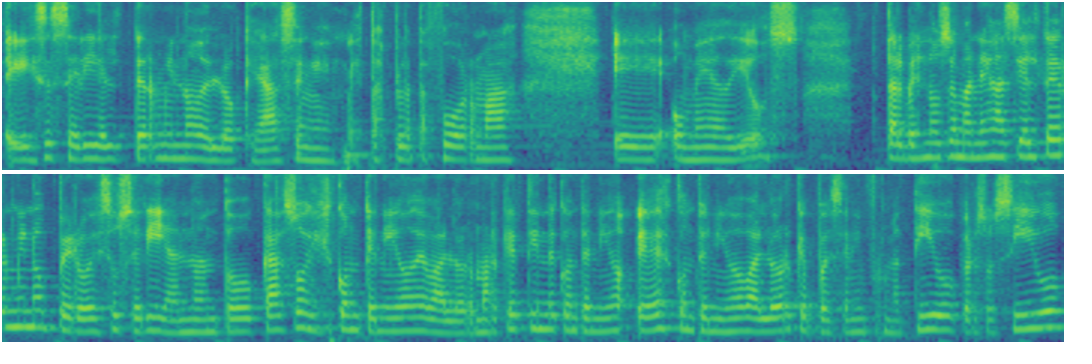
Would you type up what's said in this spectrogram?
ese sería el término de lo que hacen en estas plataformas eh, o medios. Tal vez no se maneja así el término, pero eso sería, ¿no? En todo caso, es contenido de valor. Marketing de contenido es contenido de valor que puede ser informativo, persuasivo,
